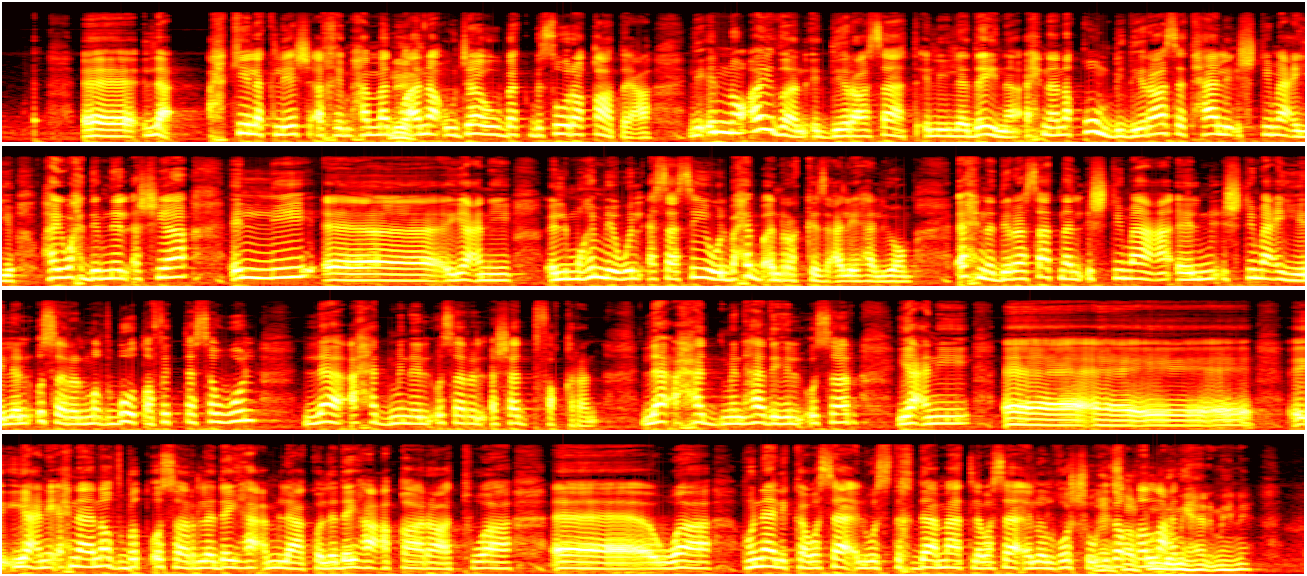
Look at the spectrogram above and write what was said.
آه لا. أحكي لك ليش أخي محمد ليش؟ وأنا أجاوبك بصورة قاطعة. لأنه أيضا الدراسات اللي لدينا إحنا نقوم بدراسة حالة اجتماعية. وهي واحدة من الأشياء اللي آه يعني المهمة والأساسية واللي بحب أن نركز عليها اليوم. إحنا دراساتنا الاجتماع الاجتماعية للأسر المضبوطة في التسول لا أحد من الأسر الأشد فقرا. لا أحد من هذه الأسر يعني آه آه يعني إحنا نضبط أسر لديها املاك ولديها عقارات و آه وهنالك وسائل واستخدامات لوسائل الغش. وإذا يعني طلعت مهنة؟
